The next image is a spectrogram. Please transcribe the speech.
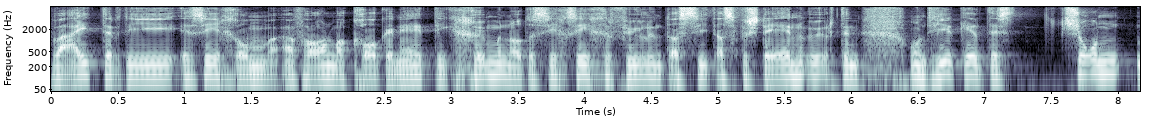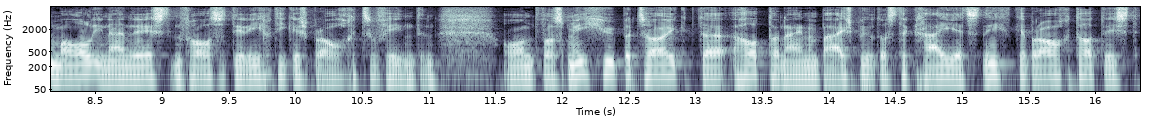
weiter, die sich um äh, Pharmakogenetik kümmern oder sich sicher fühlen, dass sie das verstehen würden. Und hier gilt es schon mal in einer ersten Phase die richtige Sprache zu finden. Und was mich überzeugt äh, hat an einem Beispiel, das der Kai jetzt nicht gebracht hat, ist,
